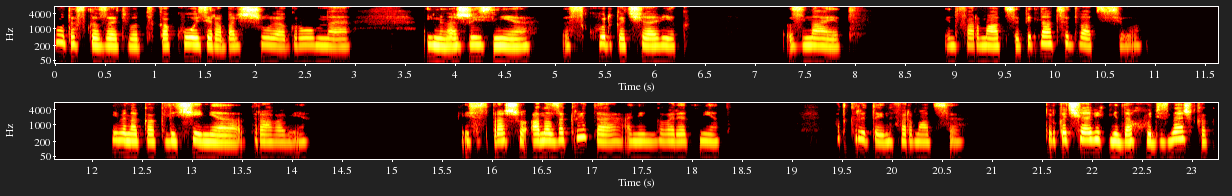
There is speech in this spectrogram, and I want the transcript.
ну, так сказать, вот как озеро большое, огромное, именно жизни, сколько человек знает информации, 15-20 всего. Именно как лечение травами. Если спрашиваю, она закрыта, они говорят, нет. Открытая информация. Только человек не доходит. Знаешь, как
